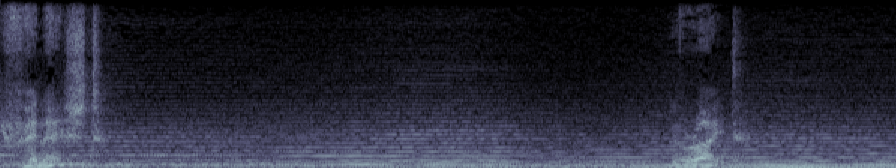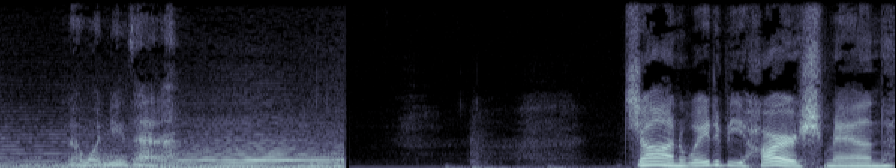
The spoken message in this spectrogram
You finished? You're right. No one knew that. John, way to be harsh, man.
